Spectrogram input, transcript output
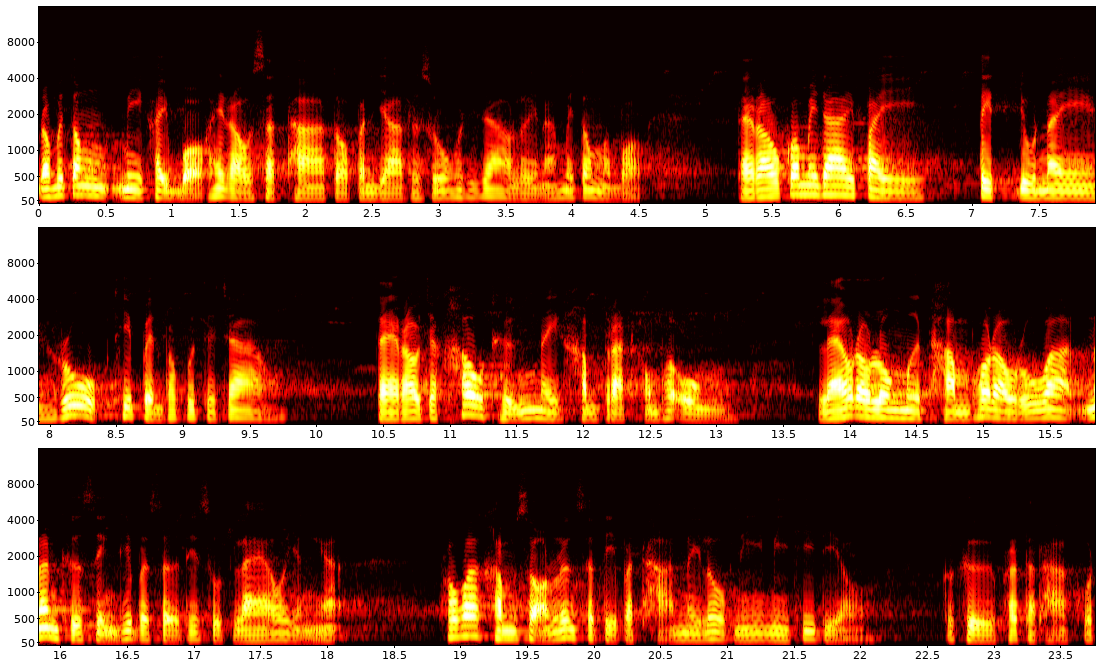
เราไม่ต้องมีใครบอกให้เราศรัทธาต่อปัญญาตรัสรู้พระพุทธเจ้าเลยนะ ไม่ต้องมาบอก แต่เราก็ไม่ได้ไปติดอยู่ในรูปที่เป็นพระพุทธเจ้า แต่เราจะเข้าถึงในคำตรัสของพระองค์ แล้วเราลงมือทำเพราะเรารู้ว่านั่นคือสิ่งที่ประเสริฐที่สุดแล้วอย่างเงี้ยเพราะว่าคำสอนเรื่องสติปัฏฐานในโลกนี้มีที่เดียว ก็คือพระตถาคต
